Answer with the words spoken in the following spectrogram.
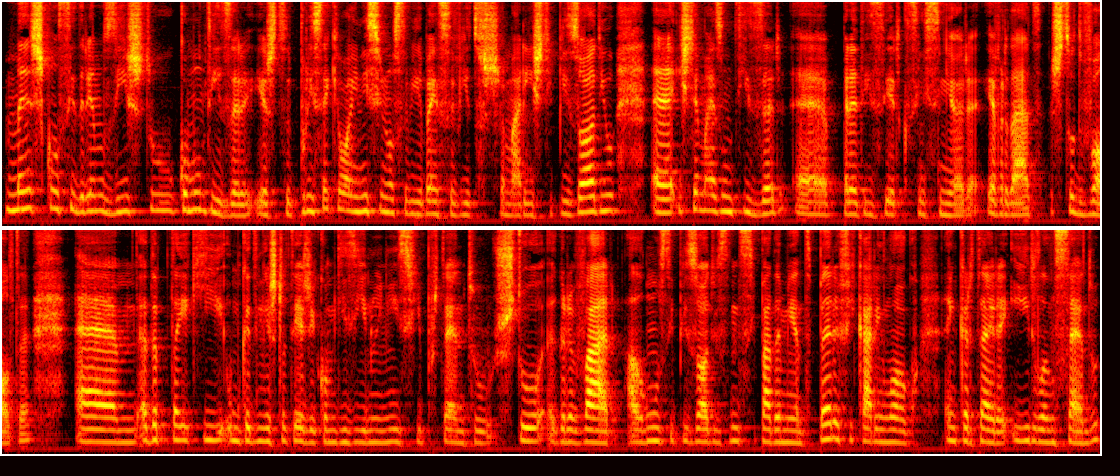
mas consideremos isto como um teaser. Este, por isso é que eu ao início não sabia bem se havia de chamar isto episódio. Uh, isto é mais um teaser uh, para dizer que sim, senhora, é verdade, estou de volta. adaptei aqui um bocadinho a estratégia, como dizia no início, e portanto estou a gravar alguns episódios antecipadamente para para ficarem logo em carteira e ir lançando,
